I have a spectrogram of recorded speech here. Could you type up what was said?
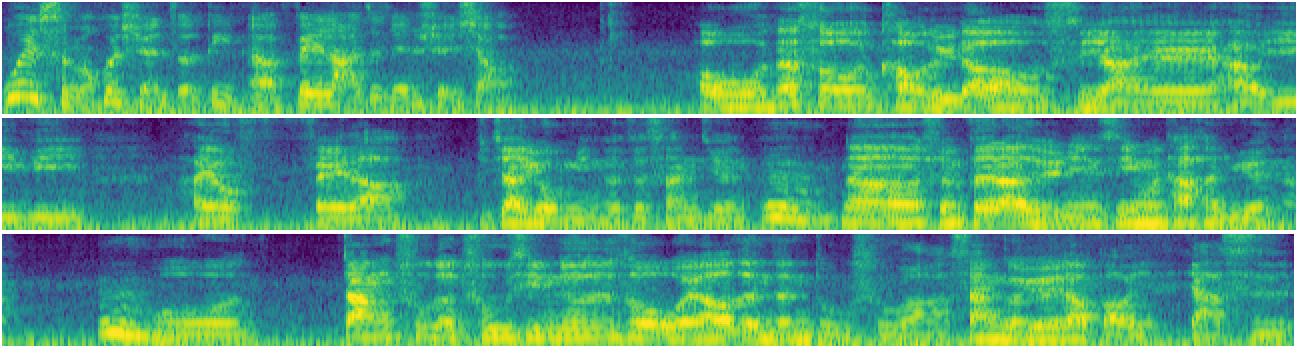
为什么会选择地呃菲拉这间学校？哦，我那时候考虑到 CIA 还有 EV 还有菲拉比较有名的这三间。嗯那选菲拉的原因是因为它很远啊。嗯我当初的初心就是说我要认真读书啊，三个月要把雅思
